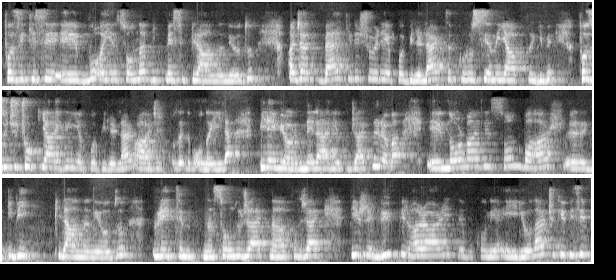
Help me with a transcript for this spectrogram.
Faz 2'si e, bu ayın sonuna bitmesi planlanıyordu. Ancak belki de şöyle yapabilirler. Tıpkı Rusya'nın yaptığı gibi faz 3'ü çok yaygın yapabilirler acil kullanım onayıyla. Bilemiyorum neler yapacaklar ama e, normalde sonbahar e, gibi planlanıyordu. Üretim nasıl olacak, ne yapılacak? Bir büyük bir hararetle bu konuya eğiliyorlar. Çünkü bizim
